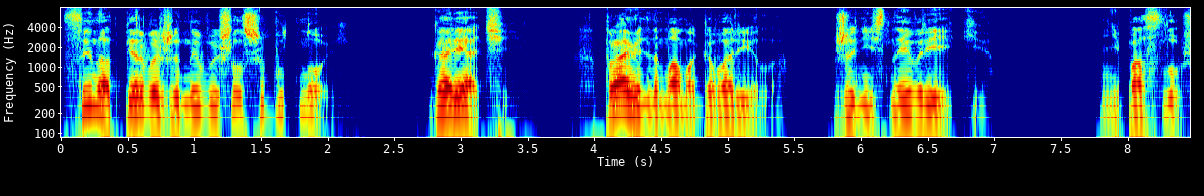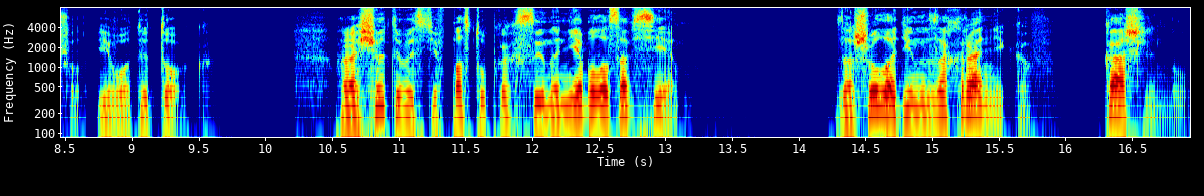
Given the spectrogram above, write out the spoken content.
Сын от первой жены вышел шебутной. Горячий. Правильно мама говорила. Женись на еврейке. Не послушал, и вот итог. Расчетливости в поступках сына не было совсем. Зашел один из охранников. Кашлянул.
